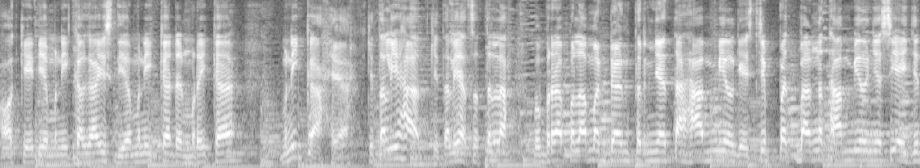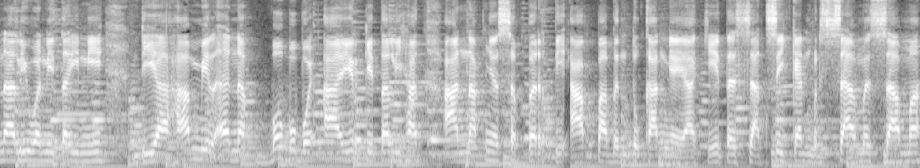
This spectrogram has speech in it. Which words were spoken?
Oke, dia menikah guys, dia menikah dan mereka menikah ya. Kita lihat, kita lihat setelah beberapa lama dan ternyata hamil guys. Cepet banget hamilnya si Agent Ali wanita ini. Dia hamil anak Bobo Boy Air. Kita lihat anaknya seperti apa bentukannya ya. Kita saksikan bersama-sama.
